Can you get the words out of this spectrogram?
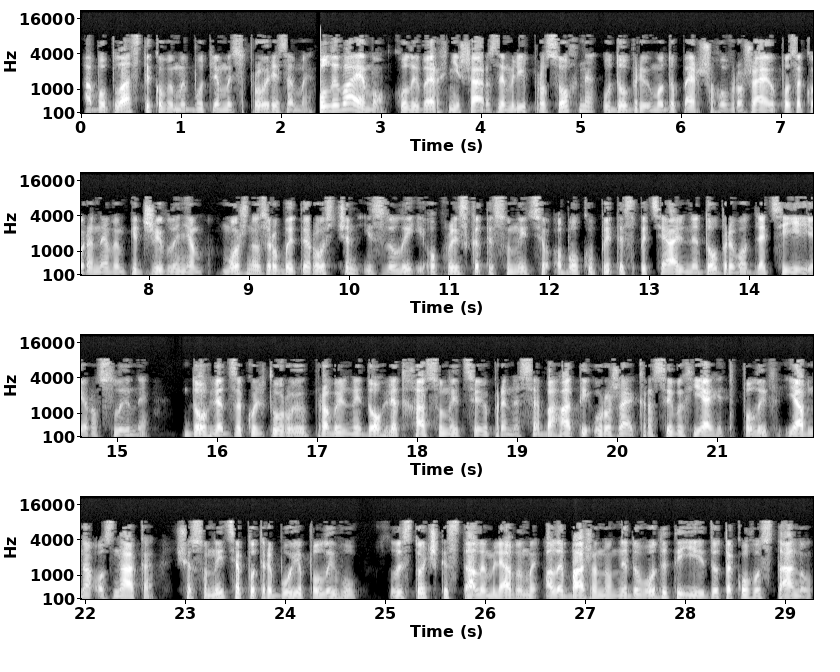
або пластиковими бутлями з прорізами. Поливаємо, коли верхній шар землі просохне, удобрюємо до першого врожаю позакореневим підживленням. Можна зробити розчин із золи і оприскати суницю або купити спеціальне добриво для цієї рослини. Догляд за культурою, правильний догляд хасуницею принесе багатий урожай красивих ягід, полив явна ознака, що суниця потребує поливу. Листочки стали млявими, але бажано не доводити її до такого стану.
